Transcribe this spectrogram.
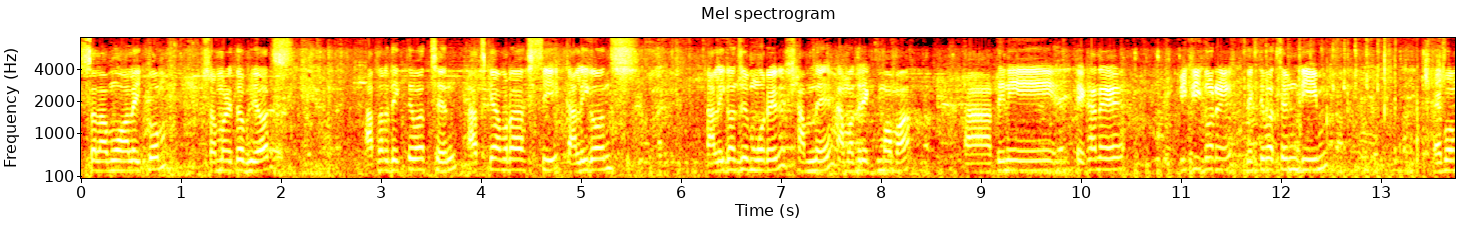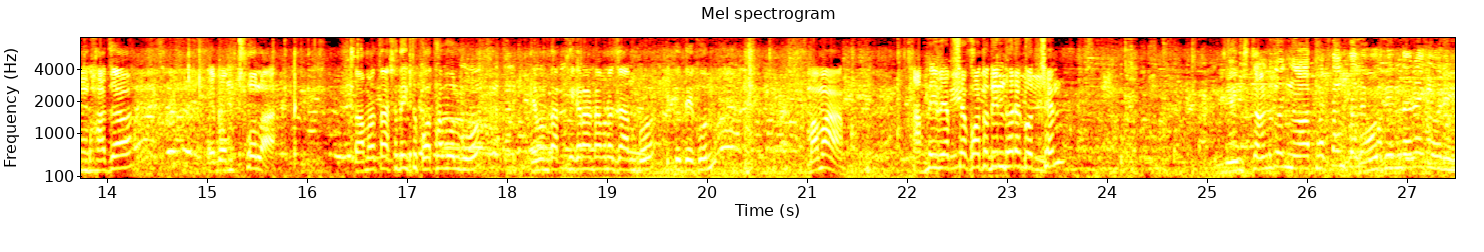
আসসালামু আলাইকুম, সম্মানিত ভিউয়ার্স। আপনারা দেখতে পাচ্ছেন, আজকে আমরা আসছি কালীগঞ্জ, কালীগঞ্জের মোড়ের সামনে আমাদের এক মামা। তিনি এখানে বিক্রি করে, দেখতে পাচ্ছেন ডিম এবং ভাজা এবং ছোলা। তো আমরা তার সাথে একটু কথা বলব এবং তার ঠিকানাটা আমরা জানব, একটু দেখুন। মামা, আপনি ব্যবসা কতদিন ধরে করছেন? স্টান্ট করে না থাকতাম তাহলে কদিন ধরে করি।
